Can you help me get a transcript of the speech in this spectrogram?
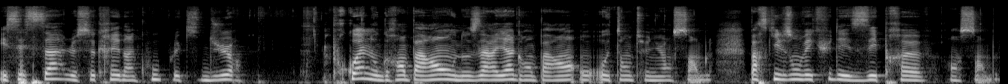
Et c'est ça le secret d'un couple qui dure. Pourquoi nos grands-parents ou nos arrière-grands-parents ont autant tenu ensemble? Parce qu'ils ont vécu des épreuves ensemble.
